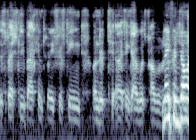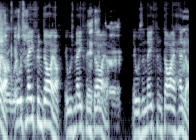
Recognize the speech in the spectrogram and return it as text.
especially back in 2015 under. T- I think I was probably Nathan Dyer. It was Nathan Dyer. It was Nathan, Nathan Dyer. Dyer. It was a Nathan Dyer header.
